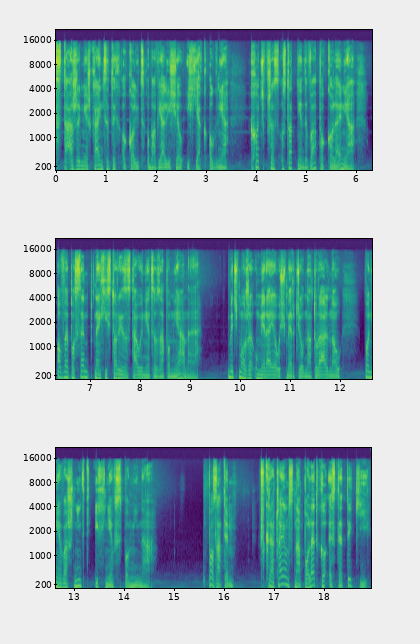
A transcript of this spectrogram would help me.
Starzy mieszkańcy tych okolic obawiali się ich jak ognia, choć przez ostatnie dwa pokolenia owe posępne historie zostały nieco zapomniane. Być może umierają śmiercią naturalną, ponieważ nikt ich nie wspomina. Poza tym, wkraczając na poletko estetyki,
